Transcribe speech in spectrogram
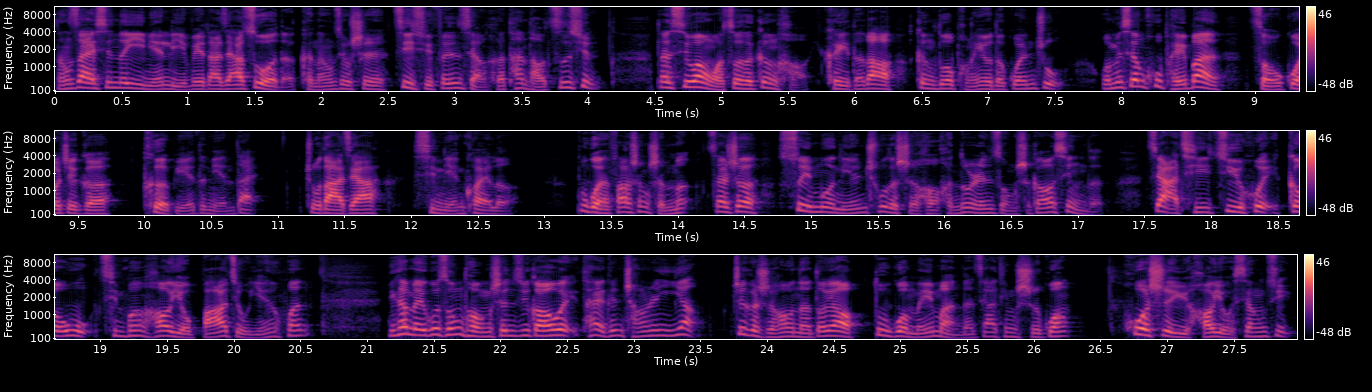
能在新的一年里为大家做的，可能就是继续分享和探讨资讯，但希望我做得更好，可以得到更多朋友的关注。我们相互陪伴，走过这个特别的年代。祝大家新年快乐！不管发生什么，在这岁末年初的时候，很多人总是高兴的。假期聚会、购物，亲朋好友把酒言欢。你看，美国总统身居高位，他也跟常人一样，这个时候呢，都要度过美满的家庭时光，或是与好友相聚。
